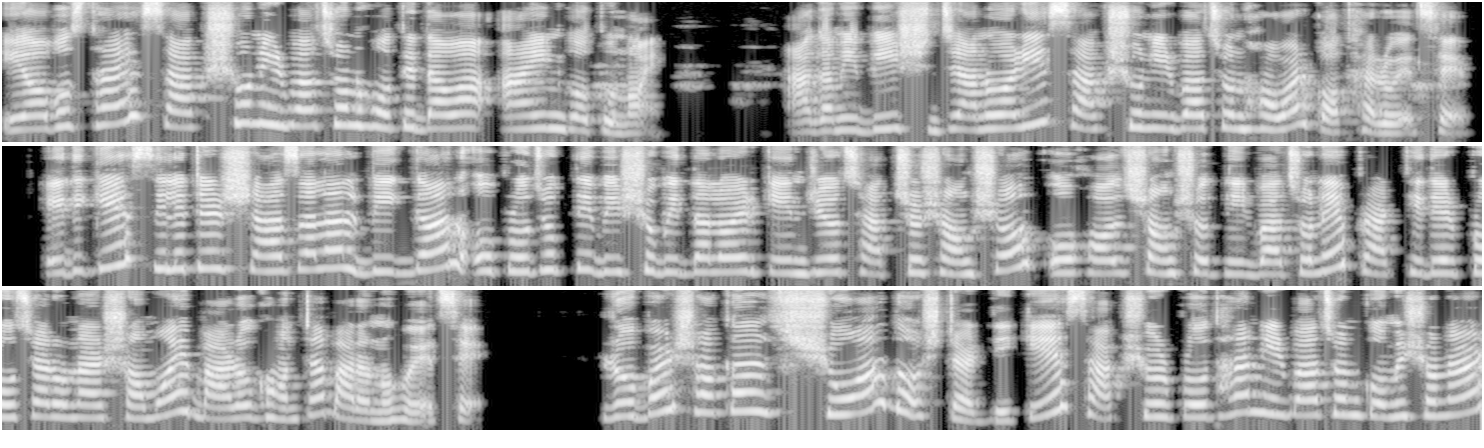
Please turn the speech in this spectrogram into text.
এ অবস্থায় সাকসু নির্বাচন হতে দেওয়া আইনগত নয়। আগামী বিশ জানুয়ারি সাকসু নির্বাচন হওয়ার কথা রয়েছে। এদিকে সিলেটের শাহজালাল বিজ্ঞান ও প্রযুক্তি বিশ্ববিদ্যালয়ের কেন্দ্রীয় ছাত্র সংসদ ও হল সংসদ নির্বাচনে প্রার্থীদের প্রচারণার সময় বারো ঘণ্টা বাড়ানো হয়েছে। রোববার সকাল সোয়া দশটার দিকে সাকসুর প্রধান নির্বাচন কমিশনার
